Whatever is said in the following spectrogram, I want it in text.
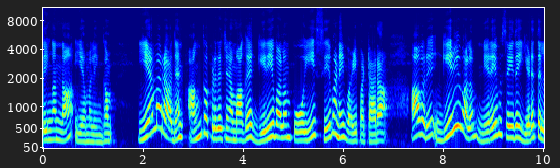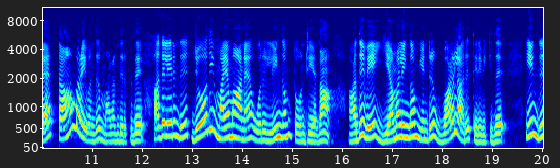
லிங்கம் தான் யமலிங்கம். யமராஜன் அங்க பிரதட்சணமாக கிரிவலம் போய் சிவனை வழிபட்டாராம். அவர் கிரிவலம் நிறைவு செய்த இடத்துல தாமரை வந்து மலர்ந்திருக்குது. அதிலிருந்து ஜோதிமயமான ஒரு லிங்கம் தோன்றியதான் அதுவே யமலிங்கம் என்று வரலாறு தெரிவிக்குது. இங்கு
